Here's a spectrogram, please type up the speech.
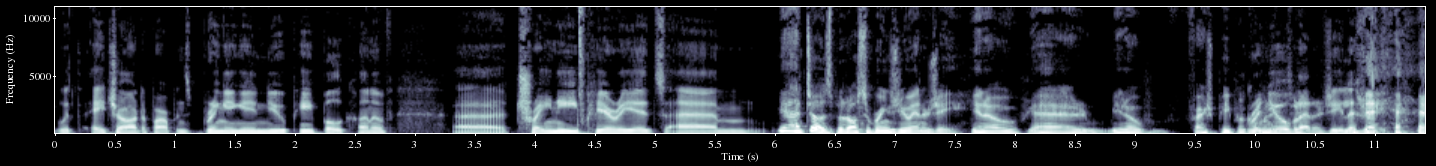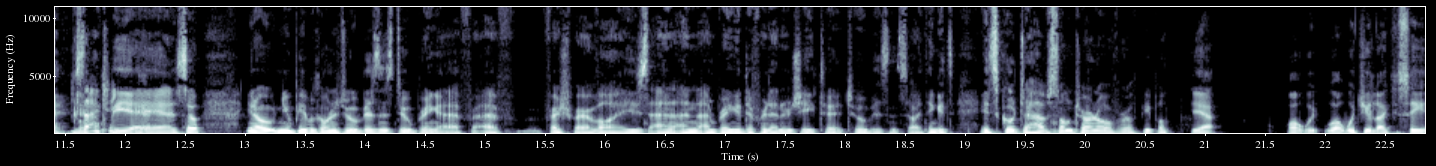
with HR departments bringing in new people, kind of uh, trainee periods. Um, yeah, it does. But it also brings new energy. You know, uh, you know, fresh people. coming renewable into- energy, literally. exactly. Yeah, yeah, So you know, new people coming into a business do bring a, a fresh pair of eyes and, and, and bring a different energy to, to a business. So I think it's it's good to have some turnover of people. Yeah. What would, what would you like to see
